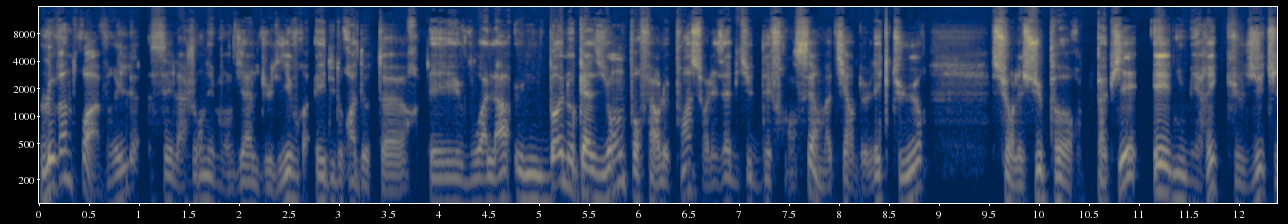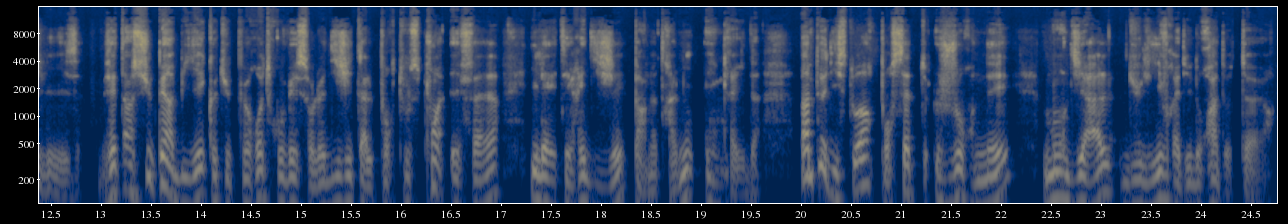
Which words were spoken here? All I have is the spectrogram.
Le 23 avril, c'est la journée mondiale du livre et du droit d'auteur. Et voilà une bonne occasion pour faire le point sur les habitudes des Français en matière de lecture, sur les supports papier et numériques qu'ils utilisent. C'est un super billet que tu peux retrouver sur le digitalpourtous.fr. Il a été rédigé par notre amie Ingrid. Un peu d'histoire pour cette journée mondiale du livre et du droit d'auteur.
